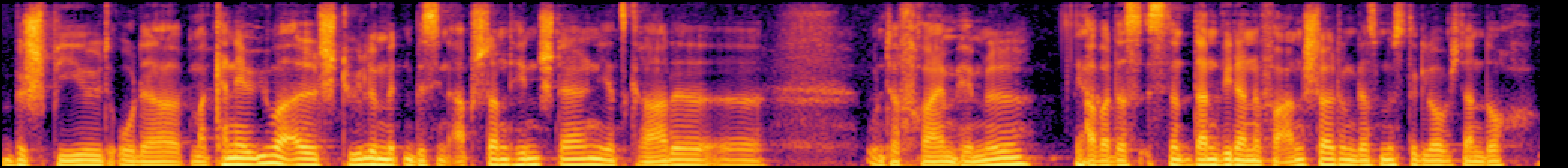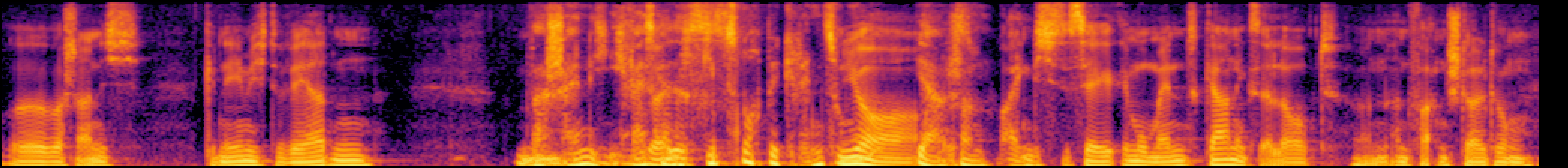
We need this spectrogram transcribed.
bespielt oder man kann ja überall Stühle mit ein bisschen Abstand hinstellen, jetzt gerade äh, unter freiem Himmel. Ja. Aber das ist dann- wieder eine Veranstaltung, das müsste, glaube ich, dann doch äh, wahrscheinlich genehmigt werden. Wahrscheinlich, ich weiß gar nicht, gibt es noch Begrenzungen? Ja, Ja, schon. Eigentlich ist ja im Moment gar nichts erlaubt an, an Veranstaltungen.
